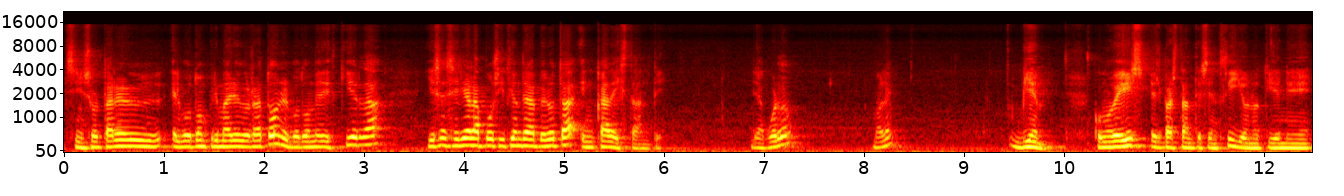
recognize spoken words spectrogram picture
sin soltar el, botón primario del ratón, el botón de la izquierda, y esa sería la posición de la pelota en cada instante. ¿De acuerdo? ¿Vale? Bien, como veis es bastante sencillo, no tiene,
